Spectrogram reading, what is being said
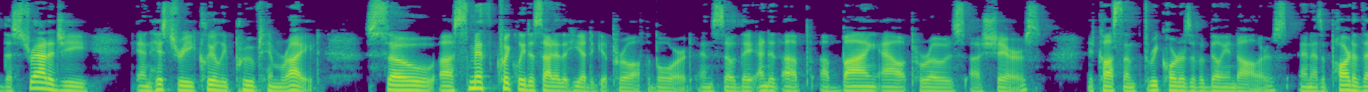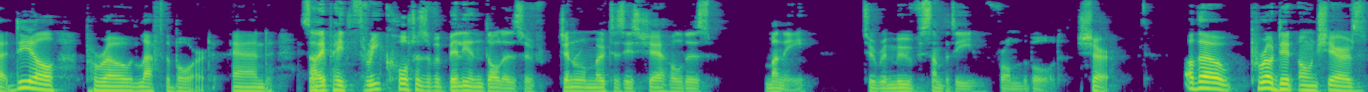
the strategy, and history clearly proved him right. So uh, Smith quickly decided that he had to get Perot off the board, and so they ended up uh, buying out Perot's uh, shares. It cost them three quarters of a billion dollars, and as a part of that deal, Perot left the board. And So they paid three quarters of a billion dollars of General Motors' shareholders' money to remove somebody from the board. Sure. Although Perot did own shares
